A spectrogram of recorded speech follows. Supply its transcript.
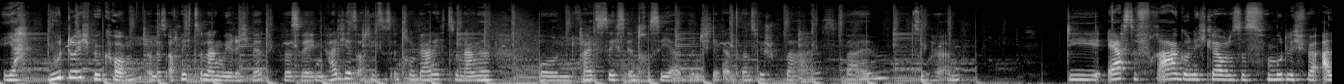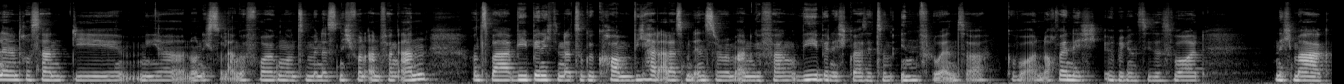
ja, gut durchbekommen und es auch nicht zu langwierig wird. Deswegen halte ich jetzt auch dieses Intro gar nicht zu lange. Und falls es dich interessiert, wünsche ich dir ganz, ganz viel Spaß beim Zuhören die erste Frage, und ich glaube, das ist vermutlich für alle interessant, die mir noch nicht so lange folgen und zumindest nicht von Anfang an. Und zwar, wie bin ich denn dazu gekommen? Wie hat alles mit Instagram angefangen? Wie bin ich quasi zum Influencer geworden? Auch wenn ich übrigens dieses Wort nicht mag,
